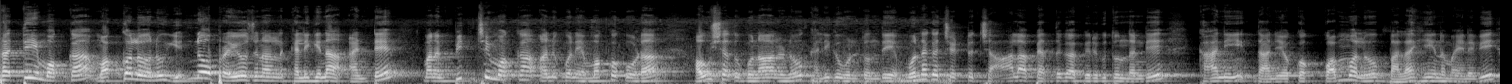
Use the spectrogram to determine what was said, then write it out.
ప్రతి మొక్క మొక్కలోనూ ఎన్నో ప్రయోజనాలను కలిగిన అంటే మనం పిచ్చి మొక్క అనుకునే మొక్క కూడా ఔషధ గుణాలను కలిగి ఉంటుంది. మునగ చెట్టు చాలా పెద్దగా పెరుగుతుందండి. కానీ దాని యొక్క కొమ్మలు బలహీనమైనవి.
